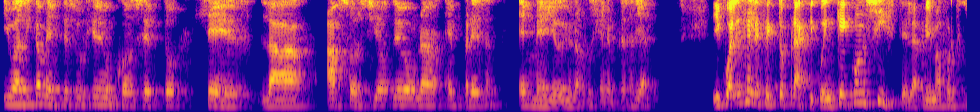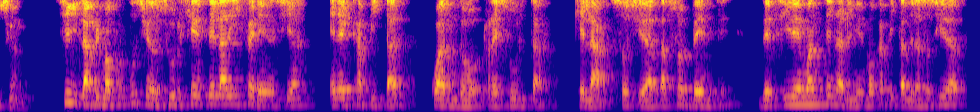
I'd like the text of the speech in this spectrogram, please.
Y básicamente surge de un concepto que es la absorción de una empresa en medio de una fusión empresarial. ¿Y cuál es el efecto práctico? ¿En qué consiste la prima por fusión? Sí, la prima por fusión surge de la diferencia en el capital cuando resulta que la sociedad absorbente decide mantener el mismo capital de la sociedad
